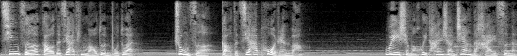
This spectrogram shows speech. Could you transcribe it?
轻则搞得家庭矛盾不断。重则搞得家破人亡。为什么会摊上这样的孩子呢？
